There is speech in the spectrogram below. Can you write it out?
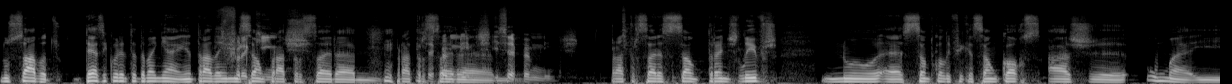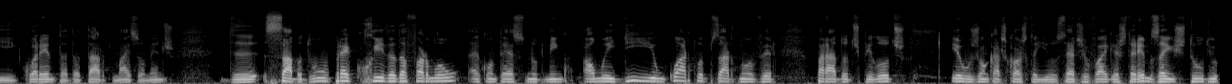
No sábado, 10h40 da manhã, entrada em emissão para a terceira. Para a terceira Isso é para meninos. É para, a terceira sessão de treinos livres. No, a sessão de qualificação corre-se às 1h40 eh, da tarde, mais ou menos, de sábado. O pré-corrida da Fórmula 1 acontece no domingo ao meio-dia e um quarto, apesar de não haver parada dos pilotos. Eu, o João Carlos Costa e o Sérgio Veiga estaremos em estúdio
